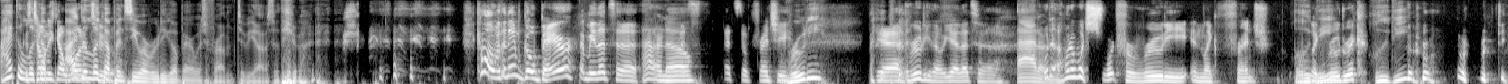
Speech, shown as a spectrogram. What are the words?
I had to look Tony's up. I had to look up and see where Rudy Gobert was from. To be honest with you, Come on, with the name Gobert. I mean, that's a I don't know. that's, that's so Frenchy. Rudy. Yeah, Rudy though. Yeah, that's a. I don't What, I wonder what's short for Rudy in like French. Rudy. Like Rudrick. Rudy. Rudy.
